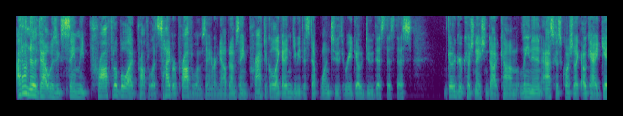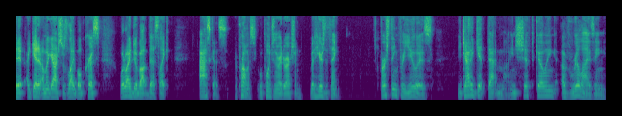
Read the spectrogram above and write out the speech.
I don't know that that was insanely profitable at profitable. It's hyper profitable, I'm saying right now, but I'm saying practical. Like I didn't give you the step one, two, three, go do this, this, this. Go to groupcoachnation.com, lean in, ask us questions like, okay, I get it. I get it. Oh my gosh, there's light bulb, Chris. What do I do about this? Like, ask us. I promise we'll point you in the right direction. But here's the thing first thing for you is you got to get that mind shift going of realizing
